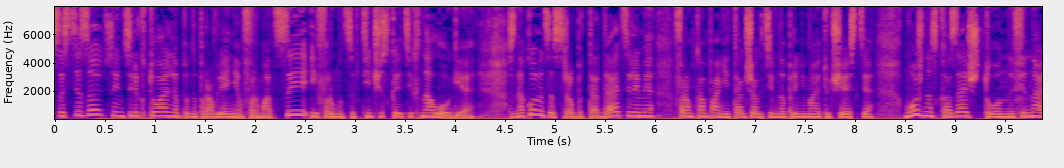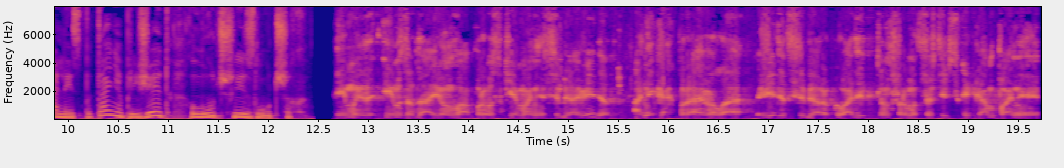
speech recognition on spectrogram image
состязаются интеллектуально по направлениям фармация и фармацевтическая технология. Знакомятся с работодателями, фармкомпании также активно принимают участие. Можно сказать, что на финальные испытания приезжают лучшие из лучших и мы им задаем вопрос, кем они себя видят, они, как правило, видят себя руководителем фармацевтической компании.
